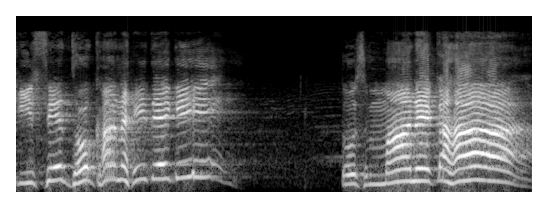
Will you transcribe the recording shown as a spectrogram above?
किसे धोखा नहीं देगी? तो उस माँ ने कहा,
